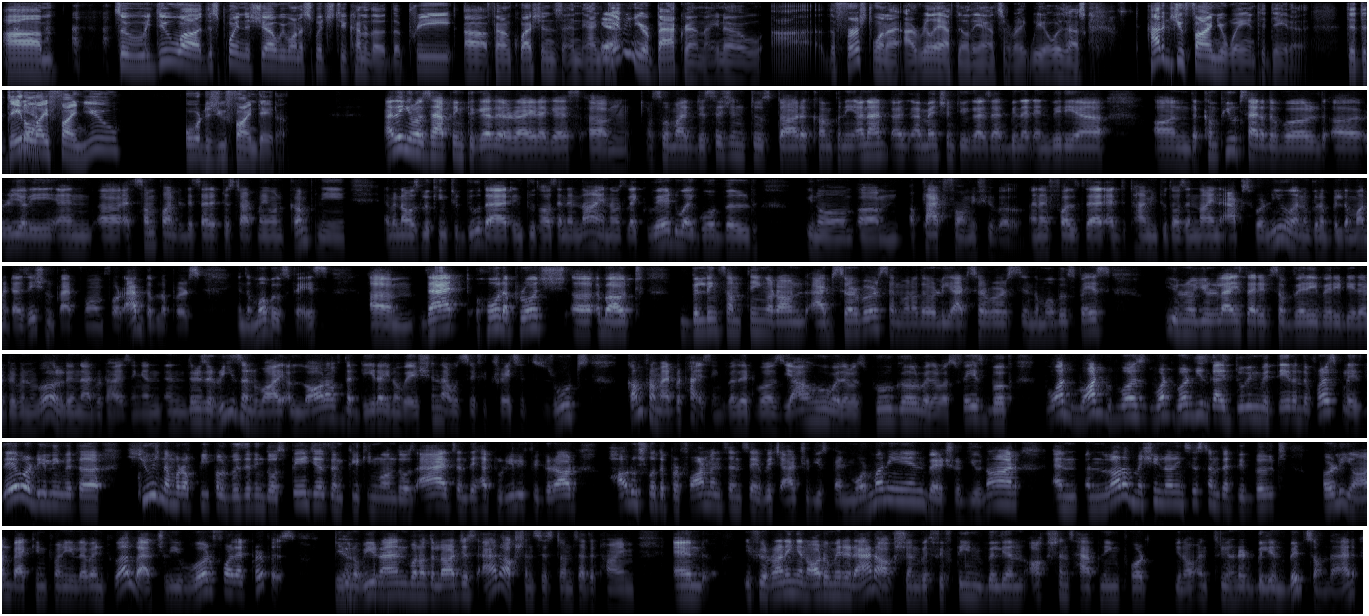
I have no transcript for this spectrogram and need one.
Um, so we do uh, at this point in the show, we want to switch to kind of the the pre uh, found questions and and Yeah. given your background, you know, uh, the first one I, I really have to know the answer, right? We always ask, how did you find your way into data? Did the data Yeah. life find you, or did you find data? I think it was happening together, right? I guess. Um, so my decision to start a company, and I, I, I mentioned to you guys, I'd been at NVIDIA on the compute side of the world, uh, really, and uh, at some point I decided to start my own company. And when I was looking to do that in 2009, I was like, where do I go build, you know, um, a platform, if you will? And I felt that at the time in 2009, apps were new, and I'm going to build a monetization platform for app developers in the mobile space um, that whole approach uh, about building something around ad servers and one of the early ad servers in the mobile space you know you realize that it's a very very data driven world in advertising and and there's a reason why a lot of the data innovation i would say if you trace its roots come from advertising whether it was yahoo whether it was google whether it was facebook. What what was what were these guys doing with data in the first place? They were dealing with a huge number of people visiting those pages and clicking on those ads and they had to really figure out how to show the performance and say which ad should you spend more money in? Where should you not? And, and a lot of machine learning systems that we built early on back in 2011 12 actually were for that purpose. Yeah. you know we ran one of the largest ad auction systems at the time and if you're running an automated ad auction with 15 billion auctions happening for you know and 300 billion bids on that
